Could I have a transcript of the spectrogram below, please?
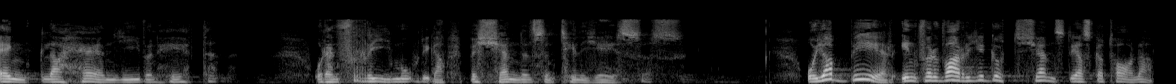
enkla hängivenheten och den frimodiga bekännelsen till Jesus. Och jag ber inför varje gudstjänst där jag ska tala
